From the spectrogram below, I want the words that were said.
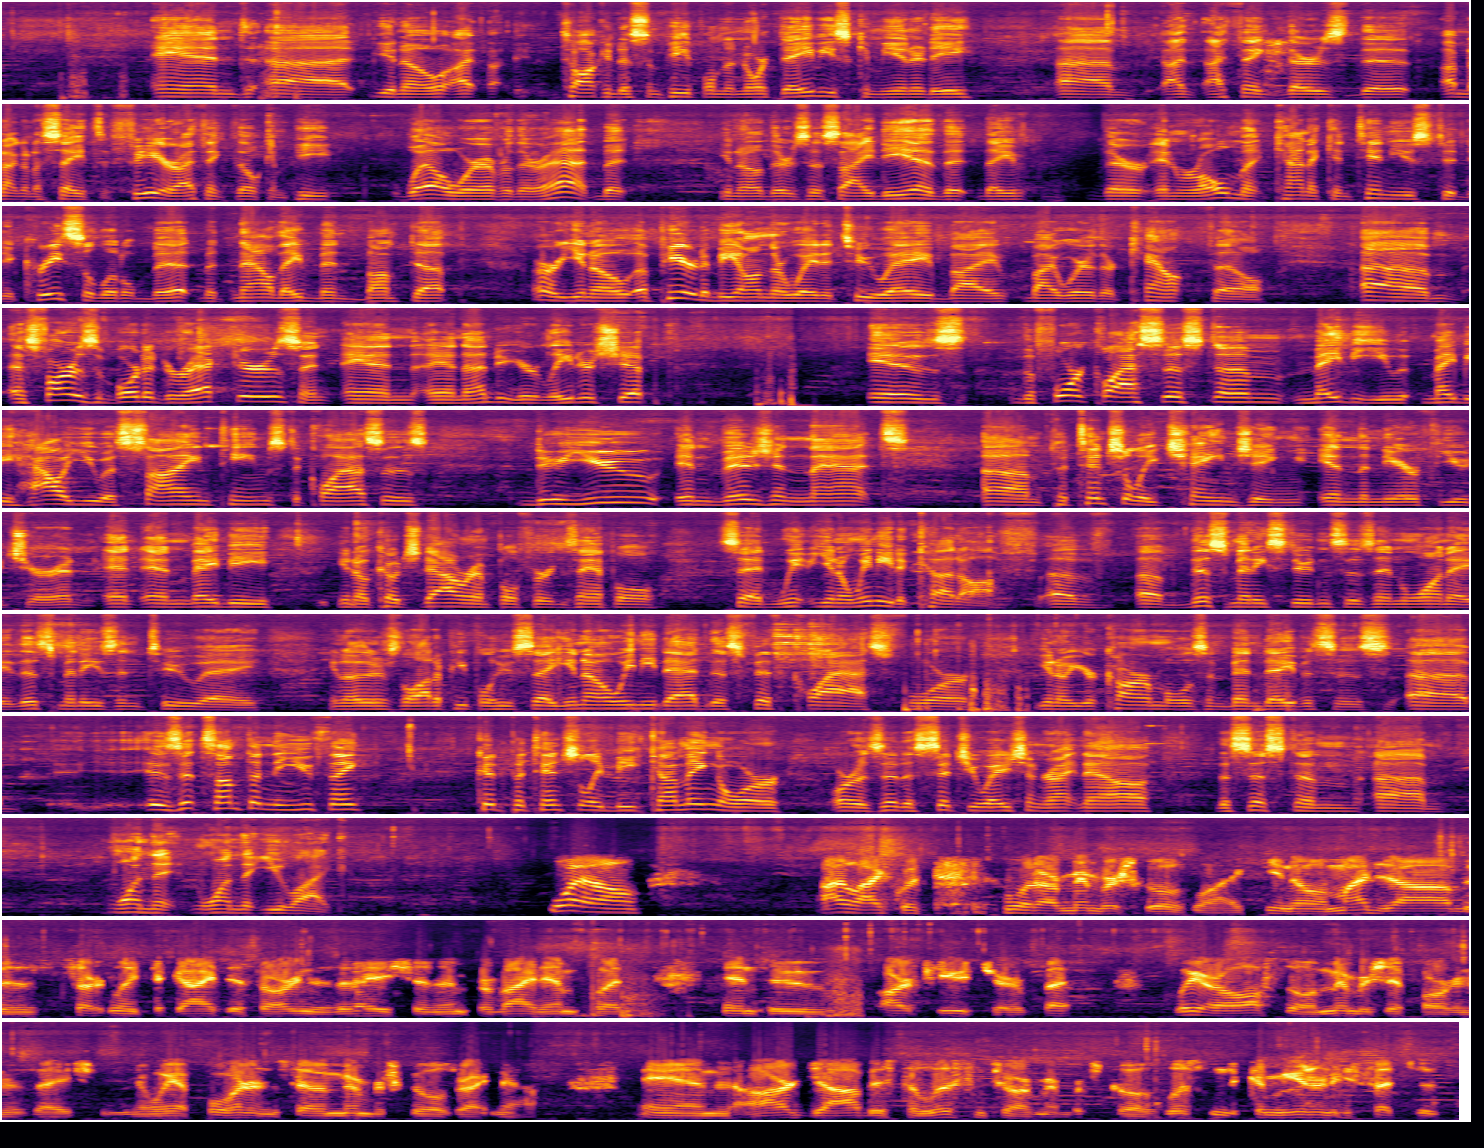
And, uh, you know, I, I- talking to some people in the North Daviess community, um, I, I think there's the, I'm not going to say it's a fear. I think they'll compete well wherever they're at. But, you know, there's this idea that they their enrollment kind of continues to decrease a little bit, but now they've been bumped up or, you know, appear to be on their way to 2A by, by where their count fell. Um, as far as the board of directors and, and, and under your leadership, is the four class system maybe you maybe how you assign teams to classes do you envision that um, potentially changing in the near future. And, and, and maybe you know coach Dalrymple for example said we you know we need a cutoff of, of this many students is in 1a this many is in 2a you know there's a lot of people who say you know we need to add this fifth class for you know your Carmels and Ben Davises. Uh, is it something that you think could potentially be coming, or or is it a situation right now, the system, um, one that one that you like? Well, I like what what our member schools like. You know, my job is certainly to guide this organization and provide input into our future. But we are also a membership organization. You know, we have 407 member schools right now. And our job is to listen to our member schools, listen to communities such as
